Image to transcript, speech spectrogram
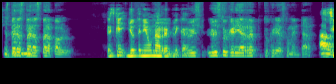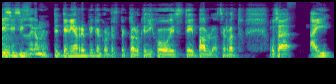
Espera, espera, espera, Pablo. es que yo tenía una Eh, réplica. Luis, Luis, ¿tú, querías rep- ¿tú querías comentar? Ah, Sí, sí, sí. tenía réplica con respecto a lo que dijo este Pablo hace rato. O sea, ahí,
